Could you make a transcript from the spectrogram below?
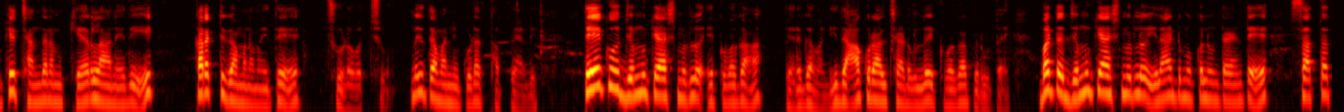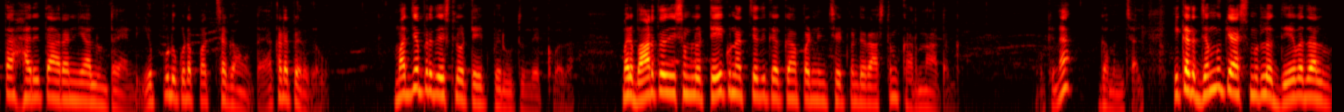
ఓకే చందనం కేరళ అనేది కరెక్ట్గా మనమైతే చూడవచ్చు. మిగతావన్నీ కూడా తప్పే అండి. టేకు జమ్మూ కాశ్మీర్లో ఎక్కువగా పెరగవండి. ఇది ఆకురాల అడవుల్లో ఎక్కువగా పెరుగుతాయి. బట్ జమ్మూ కాశ్మీర్లో ఎలాంటి మొక్కలు ఉంటాయంటే సతత హరిత అరణ్యాలు ఉంటాయండి ఎప్పుడు కూడా పచ్చగా ఉంటాయి. అక్కడ పెరగవు. మధ్యప్రదేశ్లో టేకు పెరుగుతుంది ఎక్కువగా. మరి భారతదేశంలో టేకును అత్యధికంగా పండించేటువంటి రాష్ట్రం కర్ణాటక. ఓకేనా? గమనించాలి. ఇక్కడ జమ్మూ కాశ్మీర్లో దేవదాల్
